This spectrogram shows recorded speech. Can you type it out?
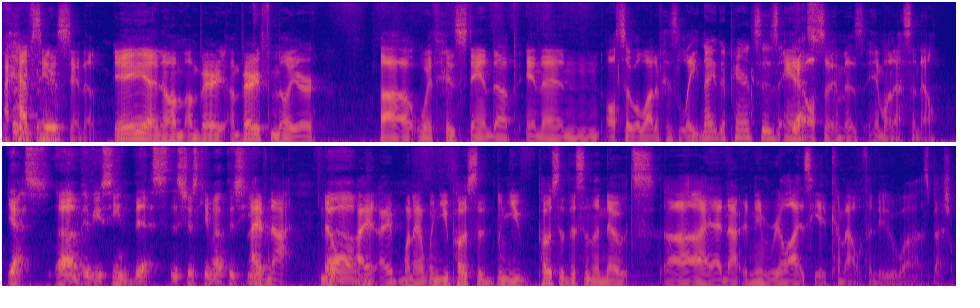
I have seen his stand up. Yeah, yeah, yeah. No, I'm, I'm very I'm very familiar uh, with his stand up, and then also a lot of his late night appearances, and Yes. also him as him on SNL. Yes. Um, have you seen this? This just came out this year. I have not. No, Um, I, I when I when you posted when you posted this in the notes, uh, I had not didn't even realize he had come out with a new uh, special.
